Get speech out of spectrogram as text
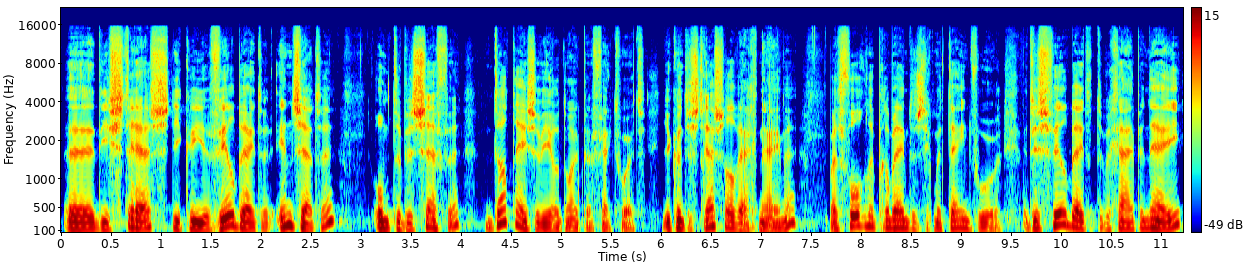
uh, die stress die kun je veel beter inzetten om te beseffen dat deze wereld nooit perfect wordt. Je kunt de stress wel wegnemen, maar het volgende probleem doet zich meteen voor. Het is veel beter te begrijpen, nee,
